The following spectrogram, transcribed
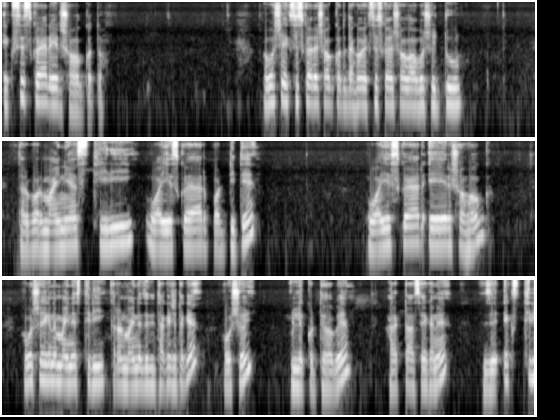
এক্স স্কোয়ার এর সহগ কত? অবশ্যই এক্স স্কোয়ারের সহগ কত? দেখো এক্স স্কোয়ারের সহগ অবশ্যই টু তারপর মাইনাস থ্রি ওয়াই স্কোয়ার পদটিতে ওয়াই স্কোয়ার এর সহগ। অবশ্যই এখানে মাইনাস থ্রি কারণ মাইনাস যদি থাকে সেটাকে অবশ্যই উল্লেখ করতে হবে। আরেকটা আছে এখানে যে এক্স থ্রি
